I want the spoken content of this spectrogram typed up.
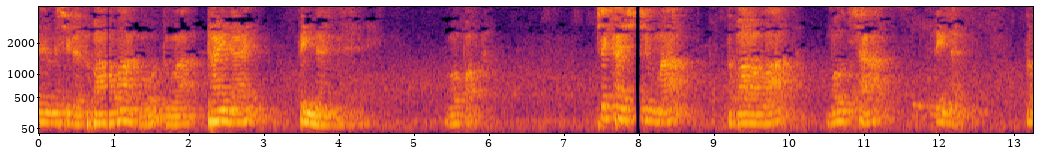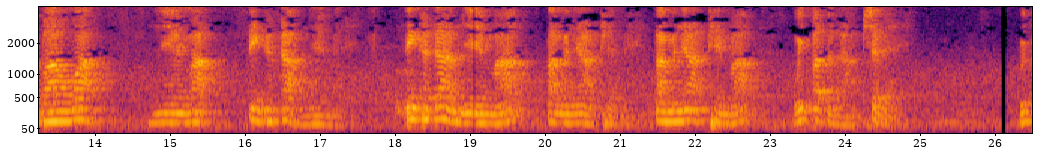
ခြင်းမရှိတဲ့တဘာဝကိုသူကဒိုင်းဒိုင်းသိနိုင်တယ်ဘောပေါက်ဖြစ်ခိုက်ရှုမှတဘာဝမုတ်ချသိနိုင်တဘာဝမြင်မှသင်္ခတမြင်မယ်သင်္ခတမြင်မှ တာမညဖြစ်မယ်တာမညဖြစ်မှဝိပဿနာဖြစ်မယ်ဝိပ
